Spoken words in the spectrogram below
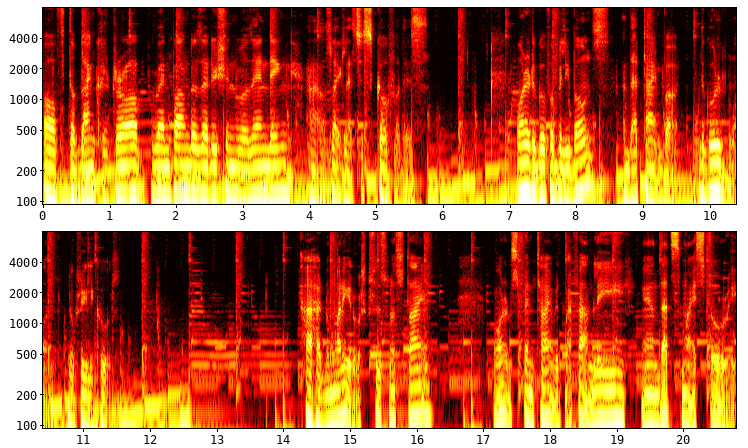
of the blanket drop when Founders Edition was ending, and I was like, let's just go for this. Wanted to go for Billy Bones at that time, but the golden one looked really cool. I had no money, it was Christmas time. I wanted to spend time with my family, and that's my story.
